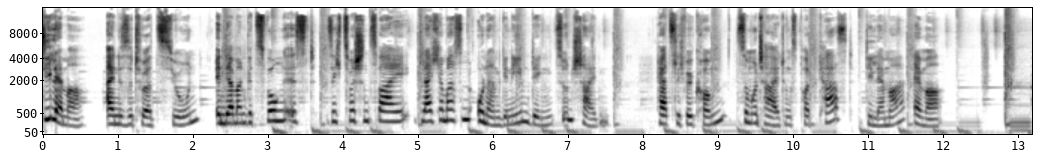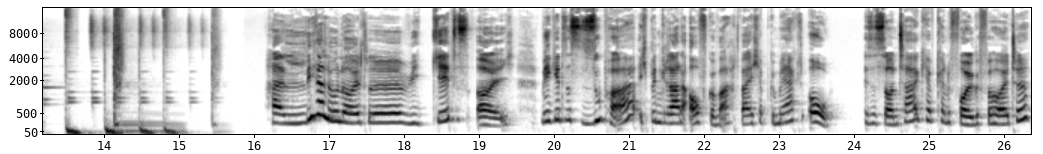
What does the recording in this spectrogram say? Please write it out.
Dilemma. Eine Situation, in der man gezwungen ist, sich zwischen zwei gleichermaßen unangenehmen Dingen zu entscheiden. Herzlich willkommen zum Unterhaltungspodcast Dilemma Emma. Hallo Leute, wie geht es euch? Mir geht es super. Ich bin gerade aufgewacht, weil ich habe gemerkt, oh, es ist Sonntag, ich habe keine Folge für heute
